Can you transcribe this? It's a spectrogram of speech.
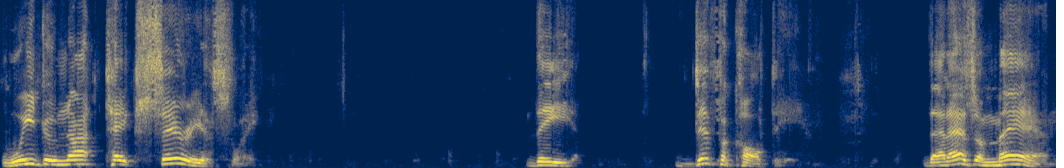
we do not take seriously the difficulty that as a man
